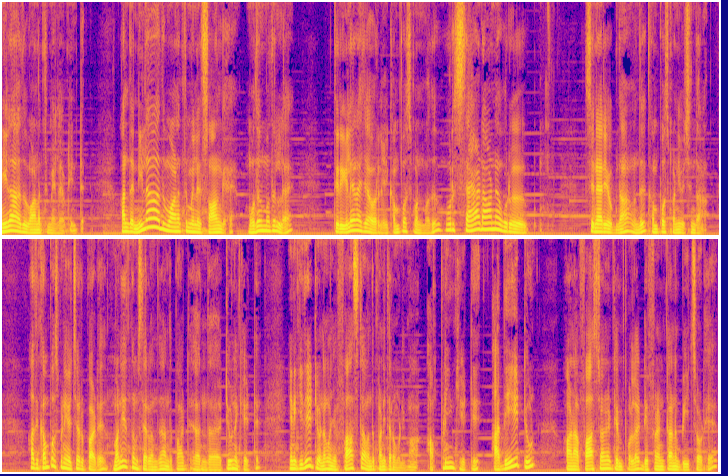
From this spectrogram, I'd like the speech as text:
நிலா அது வானத்து மேலே அப்படின்ட்டு. அந்த நிலா அது வானத்து மேலே சாங்கை முதல் முதல்ல திரு இளையராஜா அவர்கள் கம்போஸ் பண்ணும்போது ஒரு சேடான ஒரு சினாரியோக்கு தான் வந்து கம்போஸ் பண்ணி வச்சுருந்தாராம். அது கம்போஸ் பண்ணி வச்ச ஒரு பாடு மணிரத்னம் சார் வந்து அந்த பாட்டு அந்த டியூனை கேட்டு எனக்கு இதே டியூனை கொஞ்சம் ஃபாஸ்ட்டாக வந்து பண்ணித்தர முடியுமா? அப்படின்னு கேட்டு அதே டியூன் ஆனால் ஃபாஸ்ட்டான டெம்போவில் டிஃப்ரெண்ட்டான பீட்ஸோட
